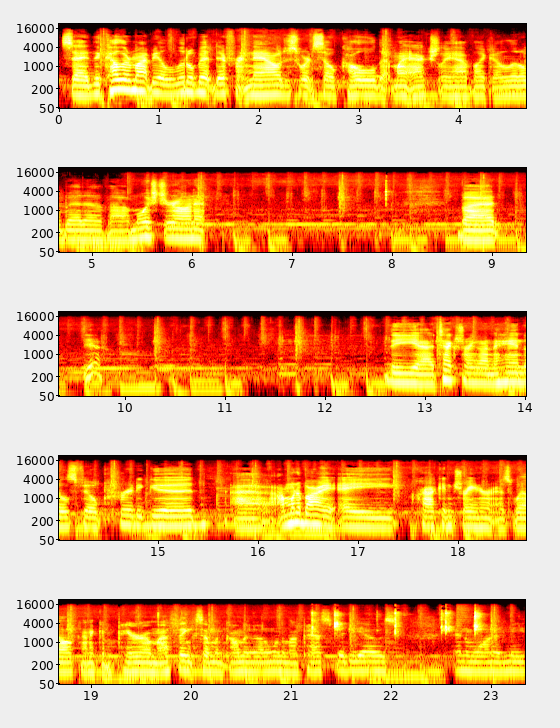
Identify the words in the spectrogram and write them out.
so the color might be a little bit different now, just where it's so cold. It might actually have like a little bit of uh, moisture on it. But yeah, the uh, texturing on the handles feel pretty good. Uh, I'm gonna buy a Kraken trainer as well, kind of compare them. I think someone commented on one of my past videos and wanted me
